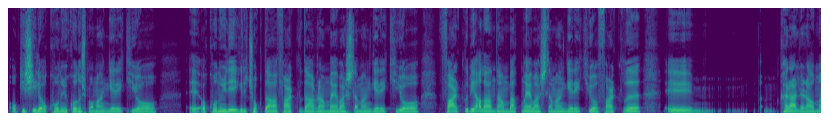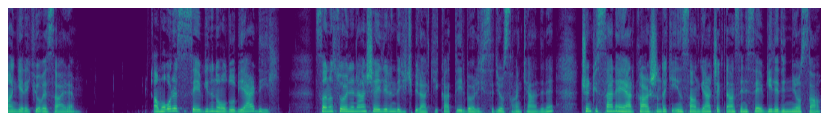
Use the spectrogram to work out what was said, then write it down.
o kişiyle o konuyu konuşmaman gerekiyor e, o konuyla ilgili çok daha farklı davranmaya başlaman gerekiyor. Farklı bir alandan bakmaya başlaman gerekiyor. Farklı e, kararlar alman gerekiyor vesaire. Ama orası sevginin olduğu bir yer değil. Sana söylenen şeylerin de hiçbir hakikat değil böyle hissediyorsan kendini. Çünkü sen eğer karşındaki insan gerçekten seni sevgiyle dinliyorsa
